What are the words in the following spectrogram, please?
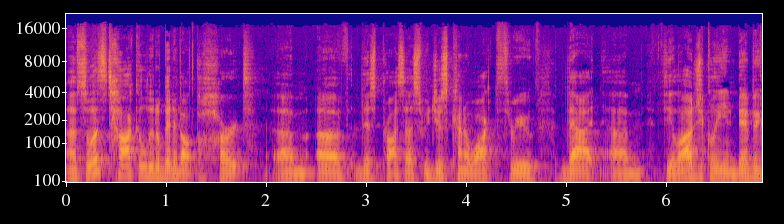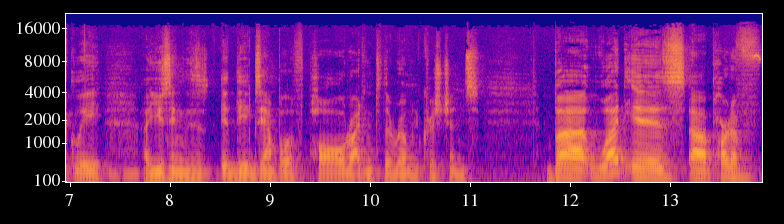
Uh, so, let's talk a little bit about the heart um, of this process. We just kind of walked through that um, theologically and biblically mm-hmm. uh, using this, the example of Paul writing to the Roman Christians. But what is uh, part of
